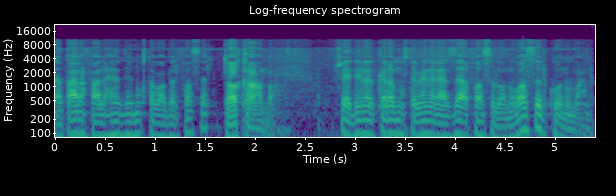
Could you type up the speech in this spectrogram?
نتعرف على هذه النقطة بعد الفاصل؟ توقع عن بعض مشاهدينا الكرام مستمعينا الأعزاء فاصل ونواصل. كونوا معنا.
